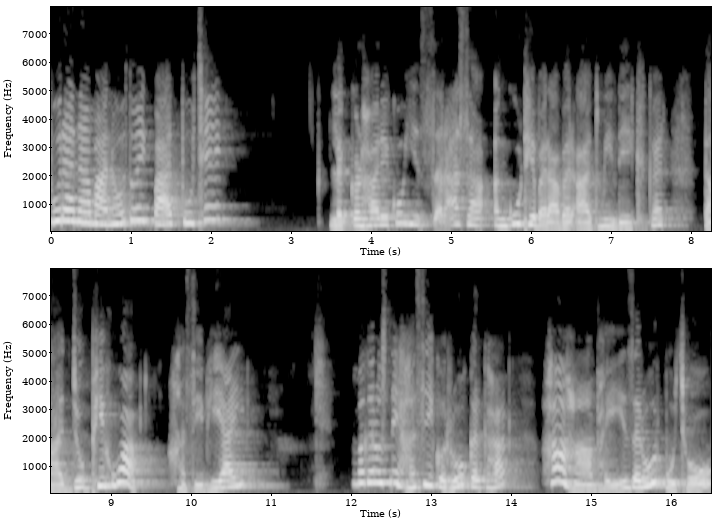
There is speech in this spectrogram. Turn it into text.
برا نہ مانو تو ایک بات پوچھیں۔ لکڑہارے کو یہ ذرا سا انگوٹھے برابر آدمی دیکھ کر تعجب بھی ہوا، ہنسی بھی آئی۔ مگر اس نے ہنسی کو روک کر کہا ہاں ہاں بھائی، ضرور پوچھو۔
